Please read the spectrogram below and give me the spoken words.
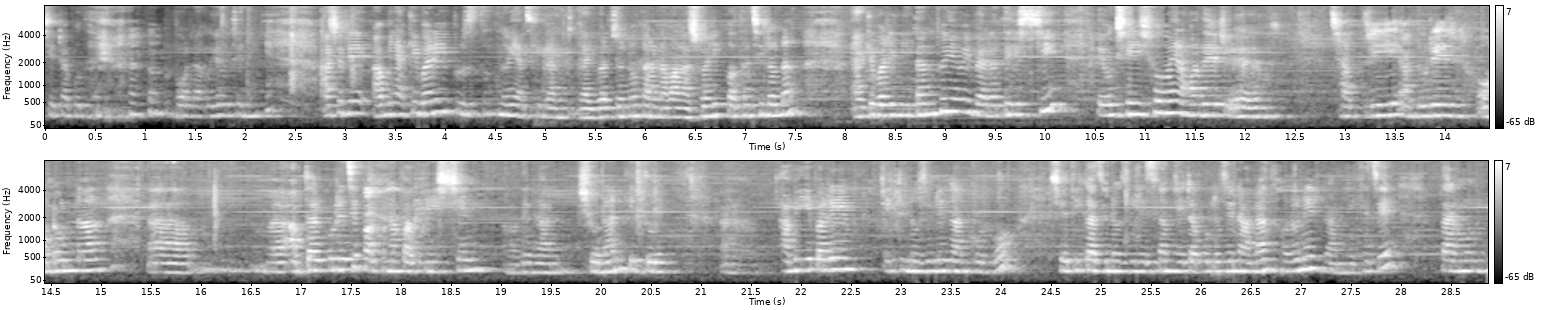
সেটা বোধহয় বলা হয়ে ওঠেনি। আসলে আমি একেবারেই প্রস্তুত নই আজকে গান গাইবার জন্য, কারণ আমার আসবারই কথা ছিল না। একেবারে নিতান্তই আমি বেড়াতে এসেছি এবং সেই সময় আমাদের ছাত্রী আদরের অনন্যা আবদার করেছে কল্পনা পাপড়ি এসছেন আমাদের গান শোনান, কিন্তু আমি এবারে একটি নজরুলের গান করব। সেটি কাজী নজরুল ইসলাম যেটা বলল যে নানা ধরনের গান লিখেছে, তার মধ্যে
